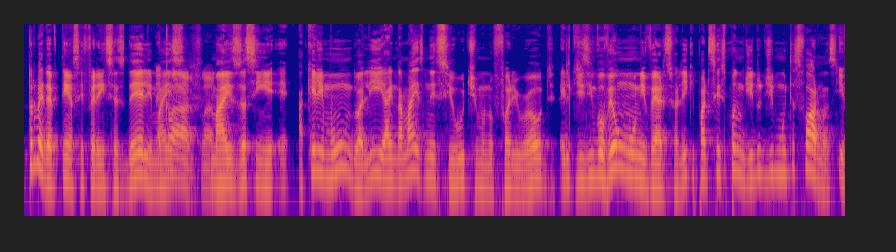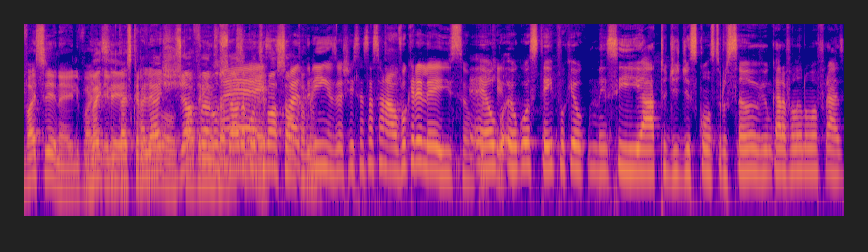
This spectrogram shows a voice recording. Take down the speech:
tudo bem, deve ter as referências dele, mas, claro, claro. mas assim, é- aquele mundo ali, ainda mais nesse último, no Furry Road, ele desenvolveu um universo ali que pode ser expandido de muitas formas. E vai ser, né? Ele vai, Vai ele ser. tá escrevendo Aliás, os já foi quadrinhos anunciado agora. a continuação esses também. quadrinhos, eu achei sensacional. Eu vou querer ler isso. É, eu, porque- eu gostei porque eu, nesse ato de desconstrução eu vi um cara falando uma frase.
